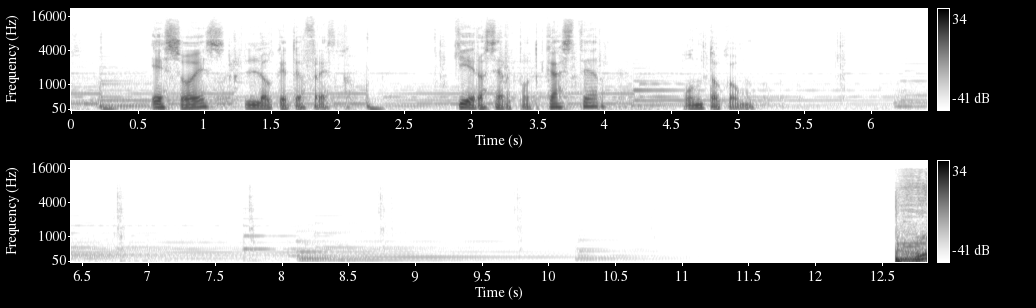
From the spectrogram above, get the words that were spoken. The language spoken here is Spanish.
Eso es lo que te ofrezco. Quiero ser podcaster.com.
